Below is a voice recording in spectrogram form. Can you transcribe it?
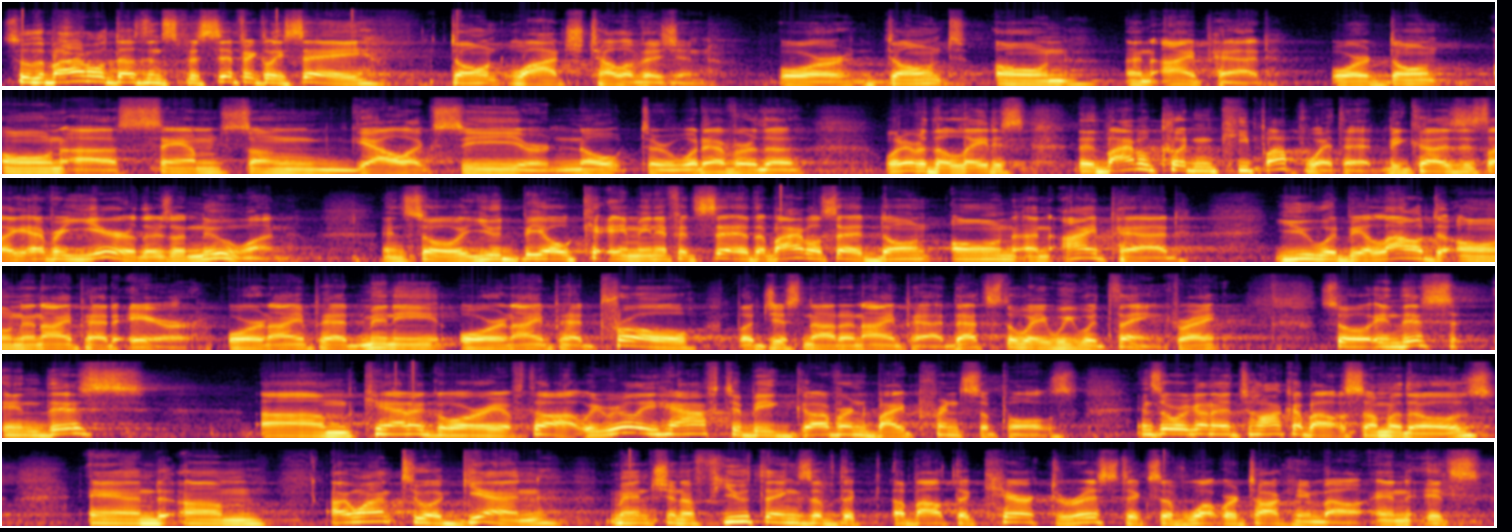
So the Bible doesn't specifically say don't watch television or don't own an iPad or don't own a Samsung Galaxy or Note or whatever the whatever the latest. The Bible couldn't keep up with it because it's like every year there's a new one. And so you'd be okay. I mean, if it said, the Bible said don't own an iPad, you would be allowed to own an iPad Air or an iPad Mini or an iPad Pro, but just not an iPad. That's the way we would think, right? So in this, in this um, category of thought, we really have to be governed by principles. And so we're going to talk about some of those. And um, I want to again mention a few things of the, about the characteristics of what we're talking about. And it's,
